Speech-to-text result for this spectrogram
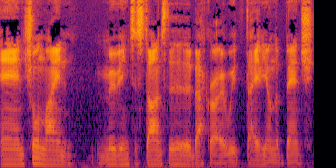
and Shaun Lane moving to start into the back row with Davey on the bench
